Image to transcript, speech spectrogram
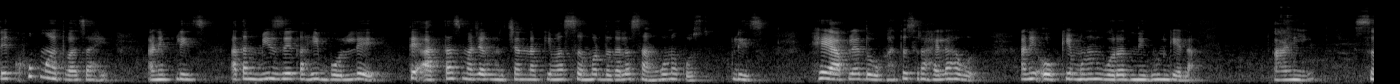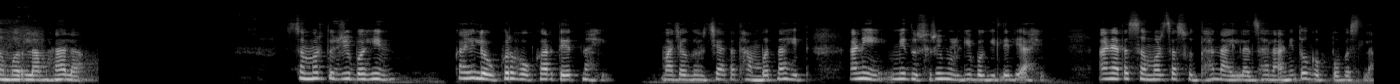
ते खूप महत्त्वाचं आहे. आणि प्लीज आता मी जे काही बोलले ते आत्ताच माझ्या घरच्यांना किंवा समर दादाला सांगू नकोस. प्लीज हे आपल्या दोघातच राहायला हवं. आणि ओके म्हणून वरद निघून गेला. आणि समरला म्हणाला समर तुझी बहीण काही लवकर होकार देत नाही. माझ्या घरचे आता थांबत नाहीत आणि मी दुसरी मुलगी बघितलेली आहे. आणि आता समरचा सुद्धा नाईलाज झाला आणि तो गप्प बसला.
